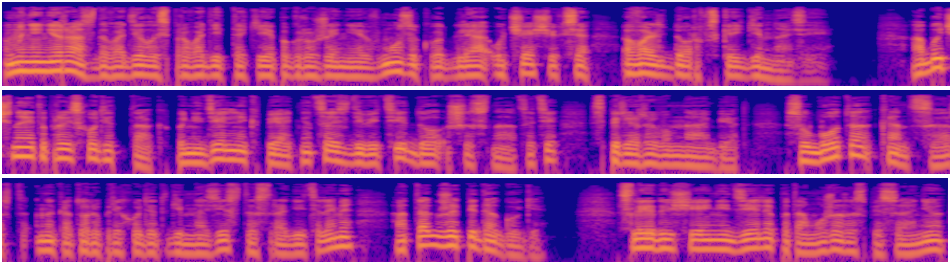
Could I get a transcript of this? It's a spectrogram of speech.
Мне не раз доводилось проводить такие погружения в музыку для учащихся Вальдорфской гимназии. Обычно это происходит так. Понедельник-пятница с 9 до 16 с перерывом на обед. Суббота — концерт, на который приходят гимназисты с родителями, а также педагоги. Следующая неделя по тому же расписанию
